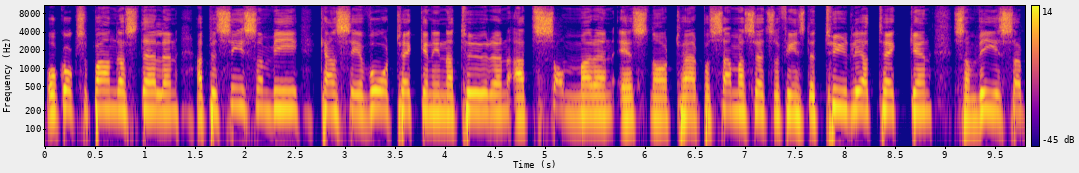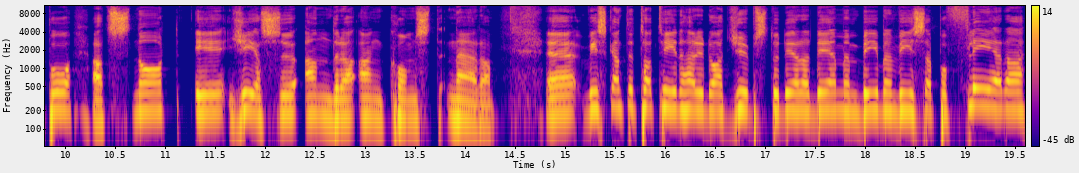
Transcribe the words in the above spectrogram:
och också på andra ställen att precis som vi kan se vårtecken i naturen att sommaren är snart här. På samma sätt så finns det tydliga tecken som visar på att snart är Jesu andra ankomst nära. Eh, vi ska inte ta tid här idag att djupstudera det, men Bibeln visar på flera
